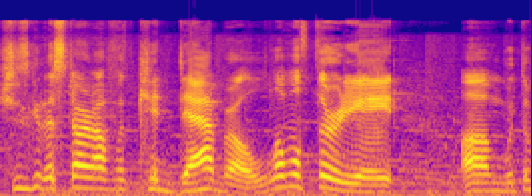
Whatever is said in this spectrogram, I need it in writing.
She's gonna start off with Kadabra, level 38, um, with the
